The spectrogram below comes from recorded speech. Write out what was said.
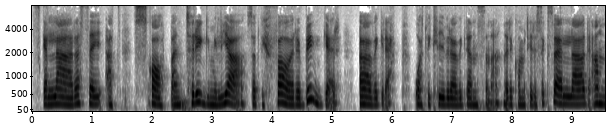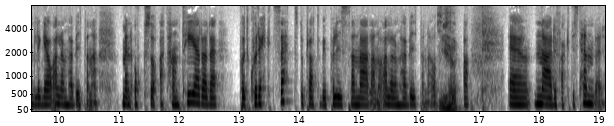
ska lära sig att skapa en trygg miljö så att vi förebygger övergrepp och att vi kliver över gränserna när det kommer till det sexuella, det andliga och alla de här bitarna. Men också att hantera det på ett korrekt sätt. Då pratar vi polisanmälan och alla de här bitarna. Och så, yeah. ja eh, när det faktiskt händer.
